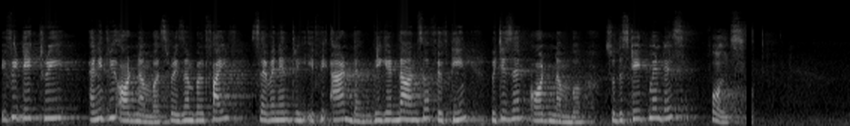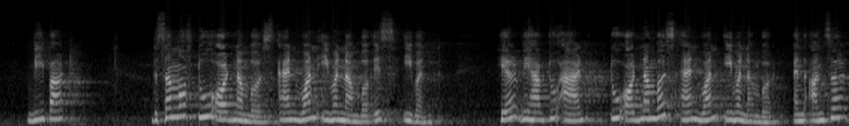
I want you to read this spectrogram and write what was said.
If we take three, any three odd numbers, for example 5, 7 and 3, if we add them, we get the answer 15 which is an odd number. So the statement is false. B part the sum of two odd numbers and one even number is even. Here we have to add two odd numbers and one even number and the answer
